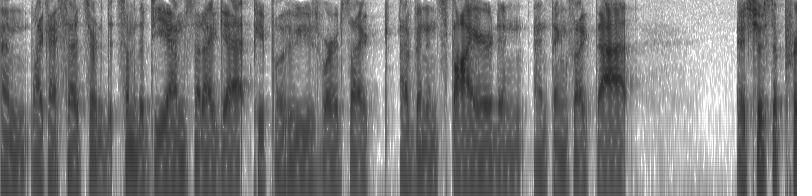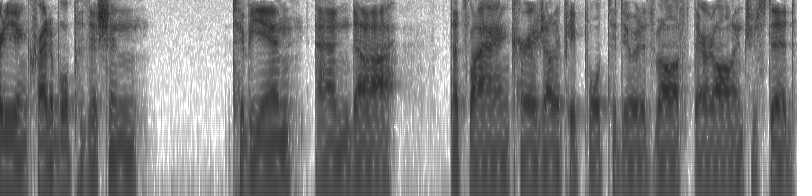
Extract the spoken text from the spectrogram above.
And like I said, sort of some of the DMs that I get, people who use words like I've been inspired and, and things like that. It's just a pretty incredible position to be in. And uh, that's why I encourage other people to do it as well if they're at all interested.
